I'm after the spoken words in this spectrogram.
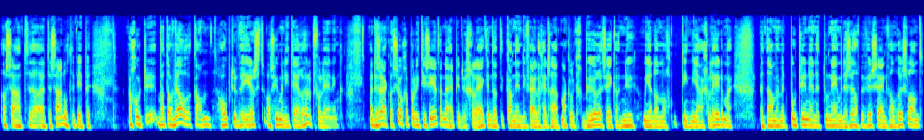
Assad eh, uit de zadel te wippen. Maar goed, wat dan wel kan, hoopten we eerst, was humanitaire hulpverlening. Maar de zaak was zo gepolitiseerd, en daar heb je dus gelijk in, dat kan in die Veiligheidsraad makkelijk gebeuren. Zeker nu, meer dan nog tien jaar geleden. Maar met name met Poetin en het toenemende zelfbewustzijn van Rusland.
